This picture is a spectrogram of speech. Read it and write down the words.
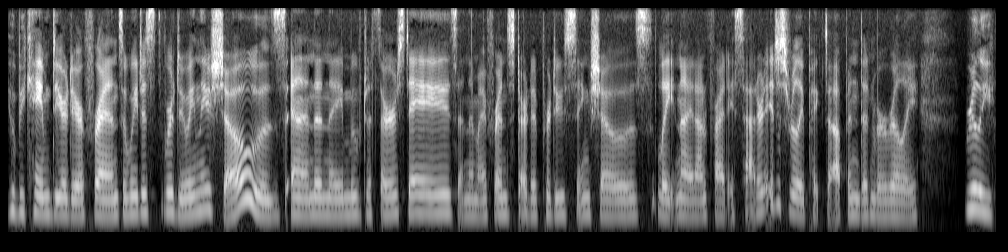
who became dear, dear friends, and we just were doing these shows. And then they moved to Thursdays, and then my friends started producing shows late night on Friday, Saturday. It just really picked up, and Denver really, really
